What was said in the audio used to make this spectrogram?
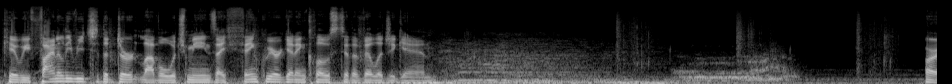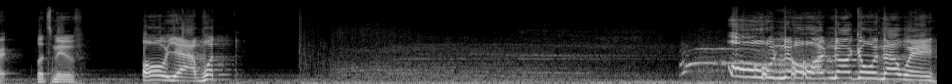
Okay, we finally reached the dirt level, which means I think we are getting close to the village again. Alright, let's move. Oh yeah, what? Oh no, I'm not going that way.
